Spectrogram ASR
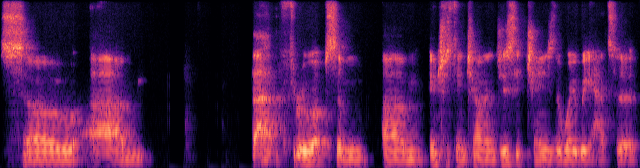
So um, that threw up some um, interesting challenges. It changed the way we had to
